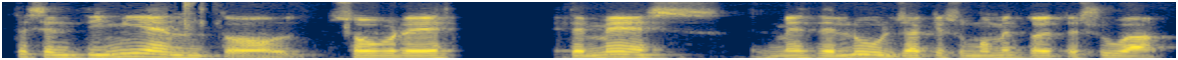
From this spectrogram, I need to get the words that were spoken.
este sentimiento sobre este mes el mes de Lul, ya que es un momento de Teshuvah.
